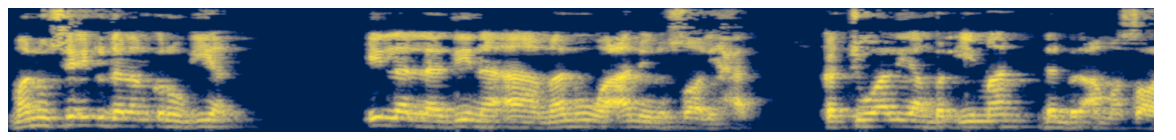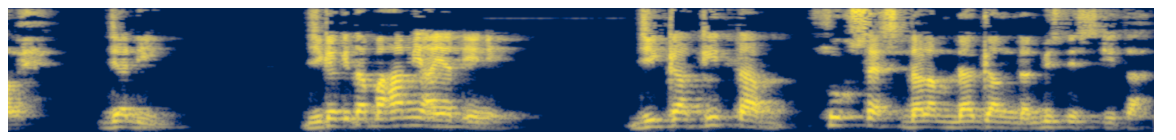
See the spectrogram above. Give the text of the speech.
Manusia itu dalam kerugian. Illa alladziina amanu wa amilu solihat. Kecuali yang beriman dan beramal soleh. Jadi, jika kita pahami ayat ini, jika kita sukses dalam dagang dan bisnis kita,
